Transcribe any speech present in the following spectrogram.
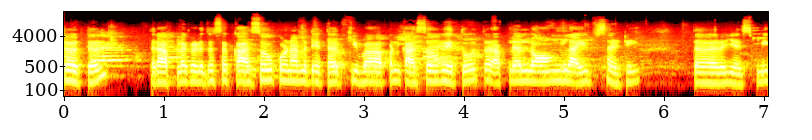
टर्टल तर आपल्याकडे जसं कासव कोणाला देतात किंवा आपण कासव घेतो तर आपल्या लॉंग लाईफसाठी तर येस मी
